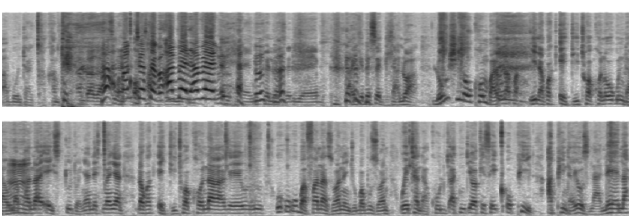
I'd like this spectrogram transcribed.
Abonta cha khamba bakutesta ko amen amen. ngipheleze yebo. Ayike bese kudlalwa lo mshini okhombayo lapha ila kwa edithwa khona okundawo lapha na e studio nyane esincanyana la kwa edithwa khona ke u- u- ubafana zwane nje ubaba uzwane wethanda kakhulu athi into yakhe seyiqophile aphinda ayozilalela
